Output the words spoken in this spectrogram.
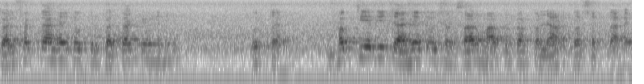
कर सकता है तो फिर करता क्यों नहीं? उत्तर, भक्ति यदि चाहे तो संसार मात्र का कल्याण कर सकता है,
